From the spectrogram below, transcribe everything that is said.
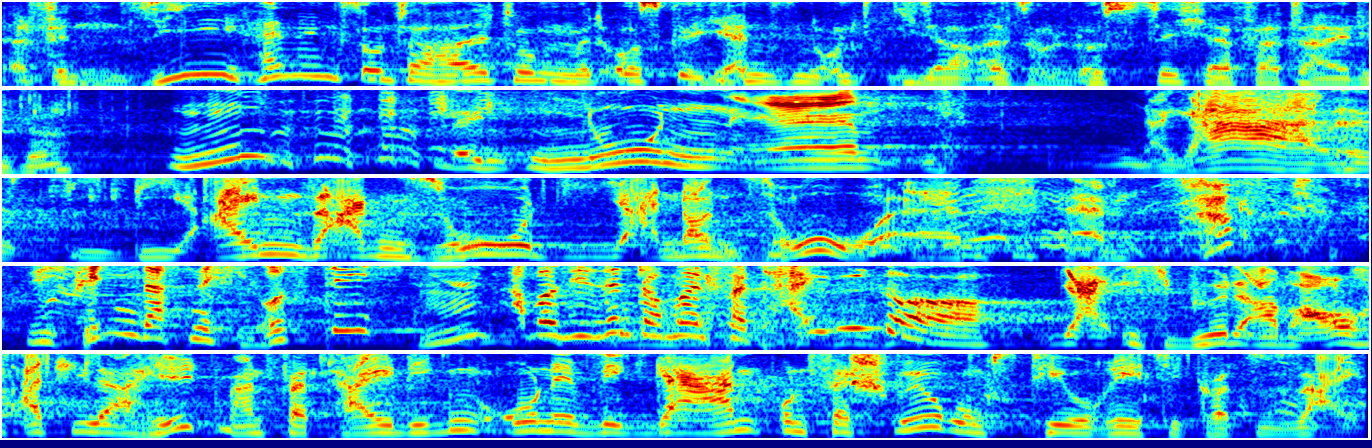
Dann finden Sie Hennings Unterhaltung mit Oske Jensen und Ida also lustig, Herr Verteidiger? Hm? Nun, ähm, naja, die, die einen sagen so, die anderen so. Äh, ähm, Was? Sie finden das nicht lustig? Aber Sie sind doch mein Verteidiger. ja, ich würde aber auch Attila Hildmann verteidigen, ohne Vegan und Verschwörungstheoretiker zu sein.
